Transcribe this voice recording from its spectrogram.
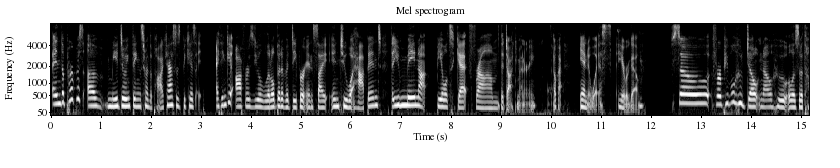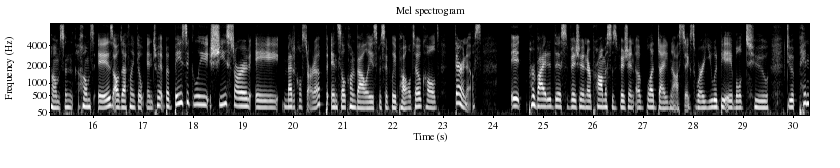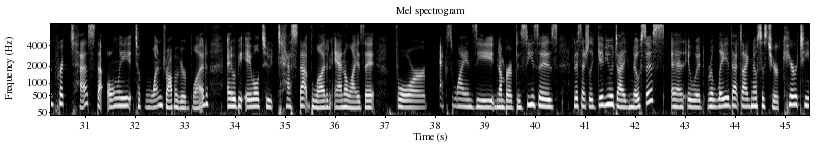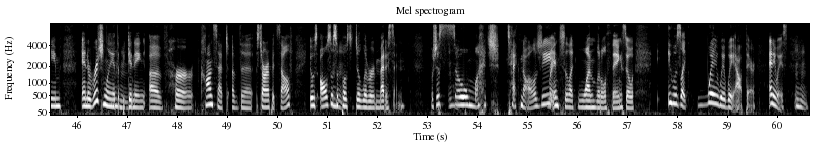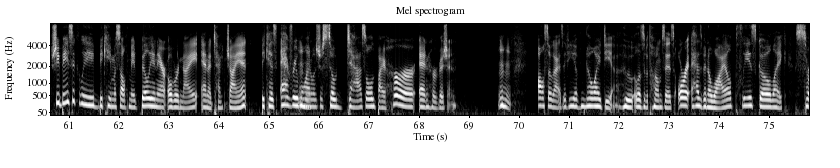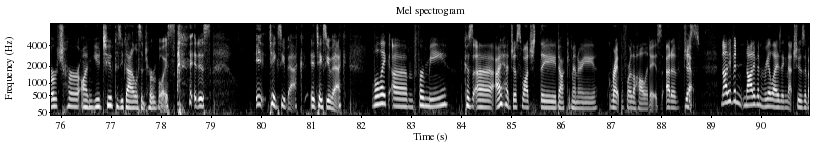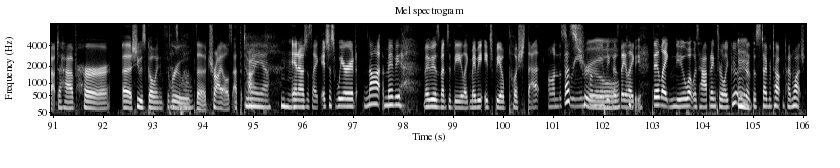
And the purpose of me doing things from the podcast is because I think it offers you a little bit of a deeper insight into what happened that you may not be able to get from the documentary. Okay. Anyways, here we go. So, for people who don't know who Elizabeth Holmes Holmes is, I'll definitely go into it. But basically, she started a medical startup in Silicon Valley, specifically Palo Alto, called Theranos. It provided this vision or promised this vision of blood diagnostics where you would be able to do a pinprick test that only took one drop of your blood and it would be able to test that blood and analyze it for X, Y, and Z number of diseases and essentially give you a diagnosis and it would relay that diagnosis to your care team. And originally, at the mm-hmm. beginning of her concept of the startup itself, it was also mm-hmm. supposed to deliver medicine, which is mm-hmm. so much technology into like one little thing. So it was like way, way, way out there. Anyways, mm-hmm. she basically became a self made billionaire overnight and a tech giant because everyone mm-hmm. was just so dazzled by her and her vision. Also, guys, if you have no idea who Elizabeth Holmes is, or it has been a while, please go like search her on YouTube because you got to listen to her voice. it is, it takes you back. It takes you back. Well, like um, for me, because uh, I had just watched the documentary right before the holidays, out of just not even not even realizing that she was about to have her. Uh, she was going through the trials at the time, yeah. Mm-hmm. and I was just like, it's just weird. Not maybe, maybe it was meant to be like maybe HBO pushed that on the That's screen for me true. because they Could like be. they like knew what was happening through like you know, this time time time watch.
